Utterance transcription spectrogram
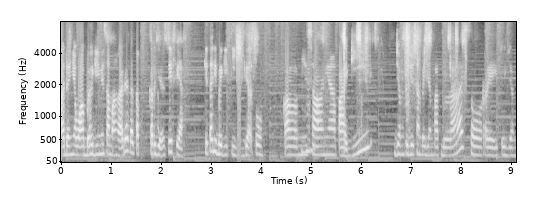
adanya wabah gini sama nggak ada tetap kerja shift ya. Kita dibagi tiga tuh. Kalau mhm. misalnya pagi jam 7 sampai jam 14, sore itu jam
